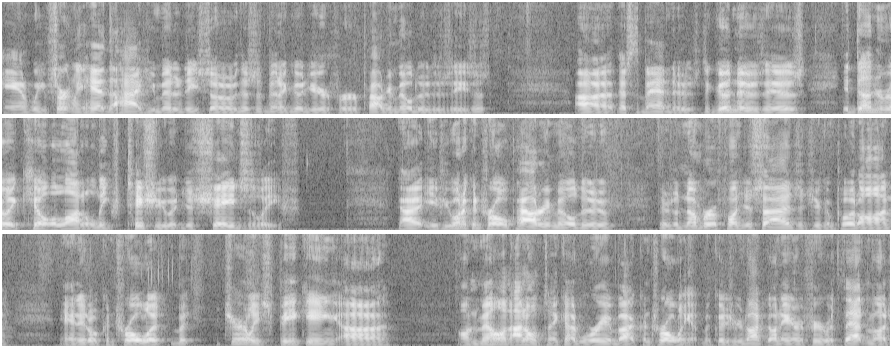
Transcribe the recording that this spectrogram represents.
And we've certainly had the high humidity, so this has been a good year for powdery mildew diseases. Uh, that's the bad news. The good news is it doesn't really kill a lot of leaf tissue, it just shades the leaf. Now, if you want to control powdery mildew, there's a number of fungicides that you can put on, and it'll control it. But generally speaking, uh, on melon, I don't think I'd worry about controlling it because you're not going to interfere with that much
